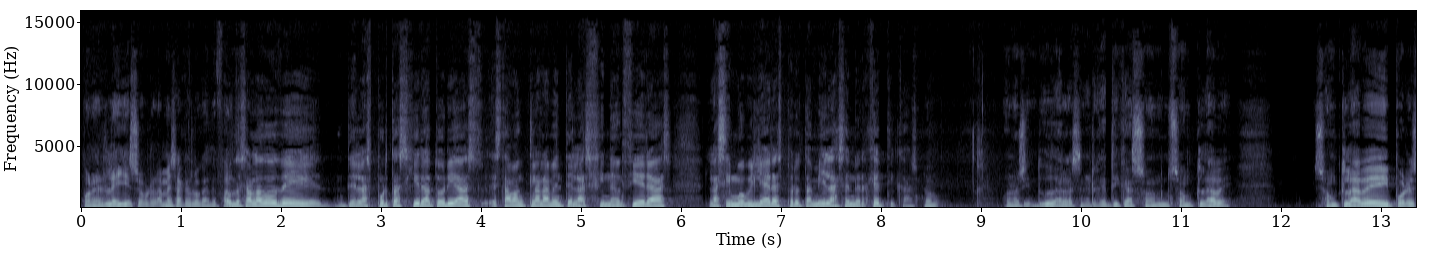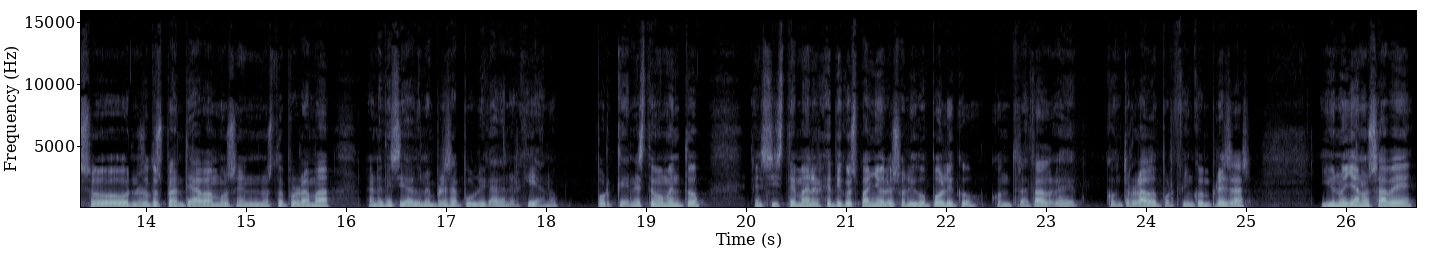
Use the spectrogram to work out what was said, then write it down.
poner leyes sobre la mesa, que es lo que hace falta. Cuando se ha hablado de, de, las puertas giratorias, estaban claramente las financieras, las inmobiliarias, pero también las energéticas, ¿no? Bueno, sin duda, las energéticas son, son clave son clave y por eso nosotros planteábamos en nuestro programa la necesidad de una empresa pública de energía, ¿no? porque en este momento el sistema energético español es oligopólico, eh, controlado por cinco empresas, y uno ya no sabe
